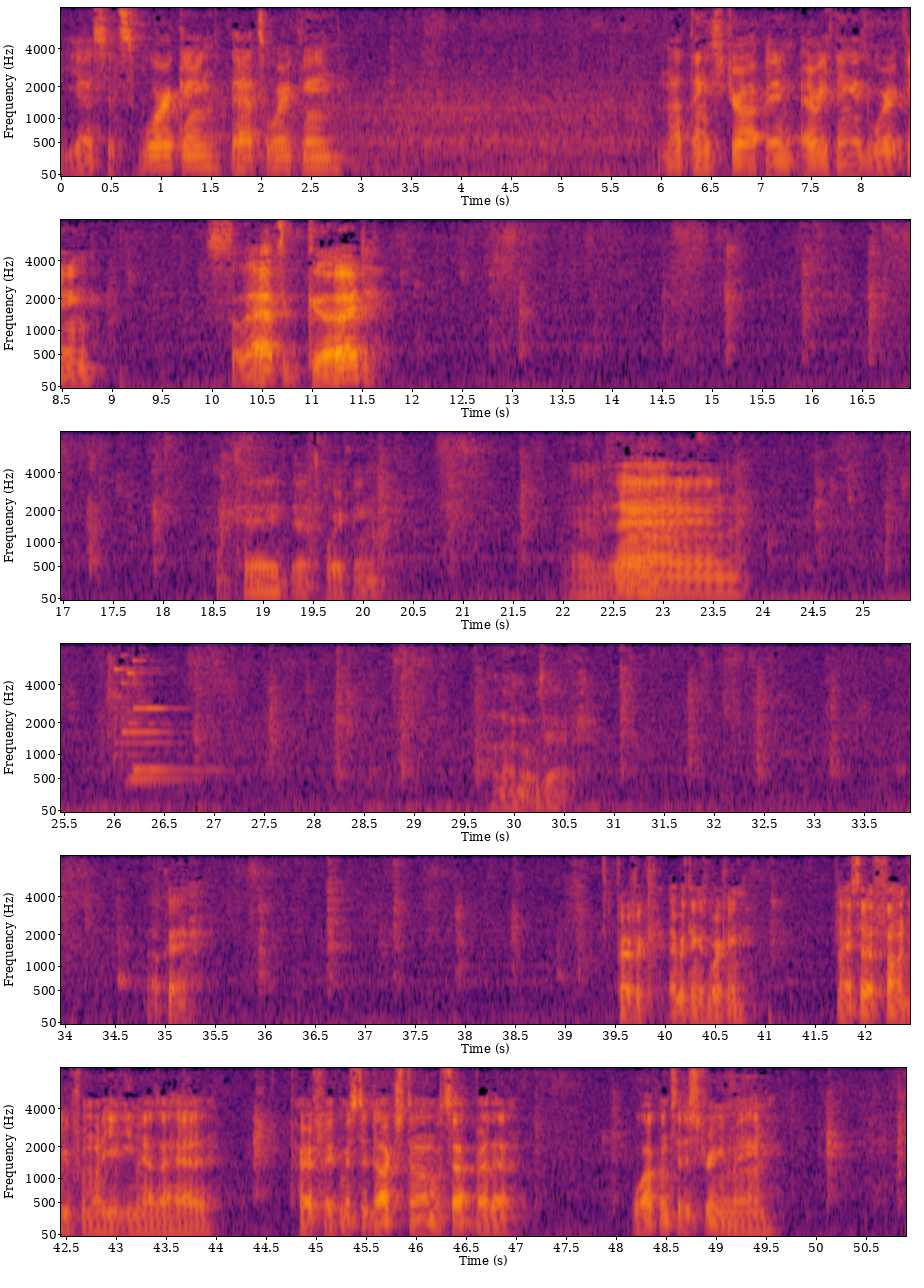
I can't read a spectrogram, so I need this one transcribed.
Yes, it's working. That's working. Nothing's dropping. Everything is working. So that's good. Okay, that's working. And then. Hold on, what was that? Okay. Perfect. Everything is working. Nice that I found you from one of your emails I had. Perfect. Mr. Darkstorm, what's up, brother? Welcome to the stream, man.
